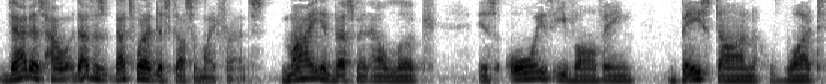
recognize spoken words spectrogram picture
that is how that is that's what I discuss with my friends. My investment outlook is always evolving based on what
